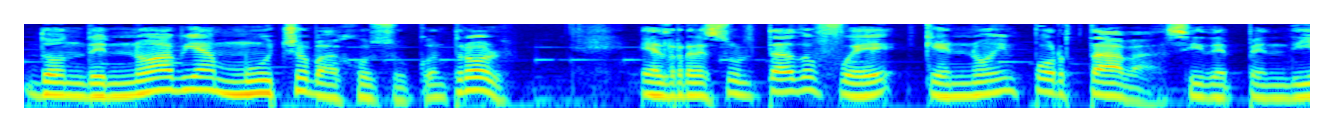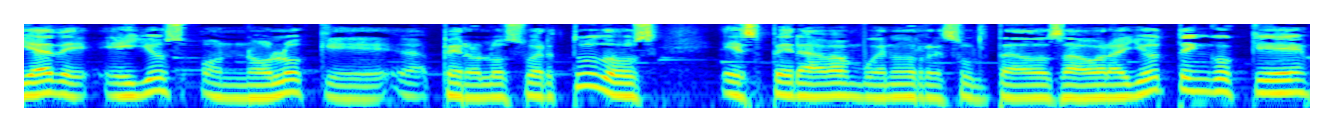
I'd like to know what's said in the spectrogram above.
donde no había mucho bajo su control. El resultado fue que no importaba si dependía de ellos o no lo que, pero los suertudos esperaban buenos resultados. Ahora yo tengo que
